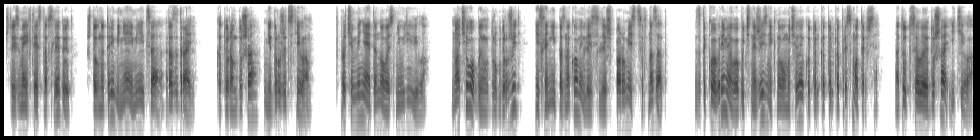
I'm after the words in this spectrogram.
что из моих тестов следует, что внутри меня имеется раздрай, в котором душа не дружит с телом. Впрочем, меня эта новость не удивила. Ну а чего бы им вдруг дружить, если они познакомились лишь пару месяцев назад? За такое время в обычной жизни к новому человеку только-только присмотришься, а тут целая душа и тело.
